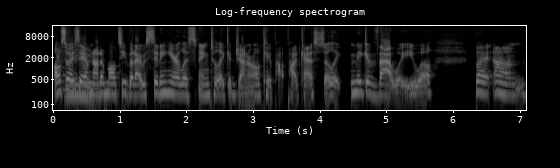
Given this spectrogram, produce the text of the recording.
Also, I say I'm not a multi, but I was sitting here listening to like a general K-pop podcast, so like make of that what you will. But um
